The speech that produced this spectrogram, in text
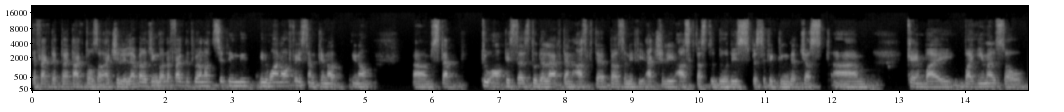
The fact that threat actors are actually leveraging on the fact that we are not sitting in one office and cannot, you know, um, step two offices to the left and ask the person if he actually asked us to do this specific thing that just um, came by by email. So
